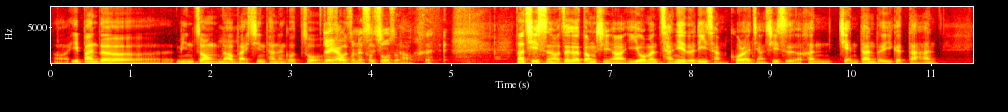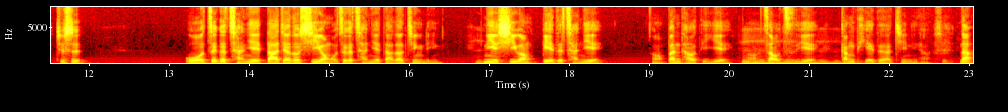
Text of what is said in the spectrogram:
啊，一般的民众老百姓他能够做、嗯、对啊，我们能够做什么？那其实啊，这个东西啊，以我们产业的立场过来讲，其实很简单的一个答案就是。我这个产业，大家都希望我这个产业达到净零，嗯、你也希望别的产业啊、哦，半导体业啊、哦，造纸业、嗯嗯嗯、钢铁都要净零哈。是那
